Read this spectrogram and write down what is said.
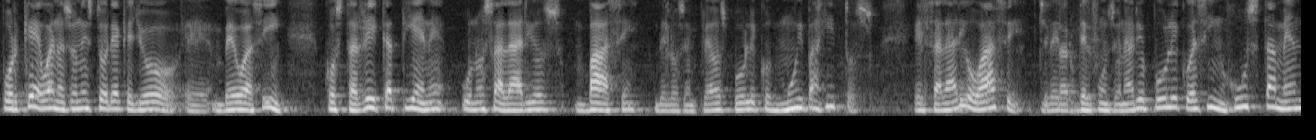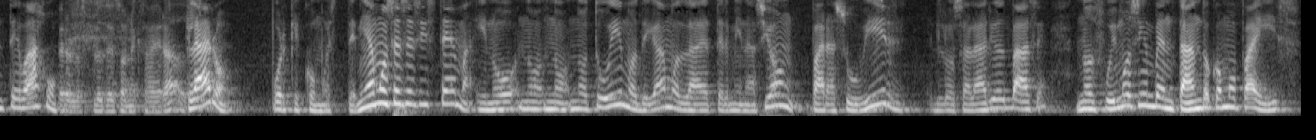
¿Por qué? Bueno, es una historia que yo eh, veo así. Costa Rica tiene unos salarios base de los empleados públicos muy bajitos. El salario base del funcionario público es injustamente bajo. Pero los pluses son exagerados. Claro, porque como teníamos ese sistema y no, no, no, no tuvimos, digamos, la determinación para subir los salarios base, nos fuimos inventando como país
